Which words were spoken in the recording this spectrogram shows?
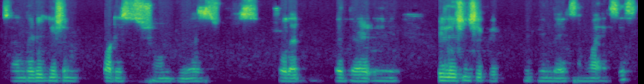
So, and the regression plot is shown to us show that that there is a relationship between the x and y axis.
